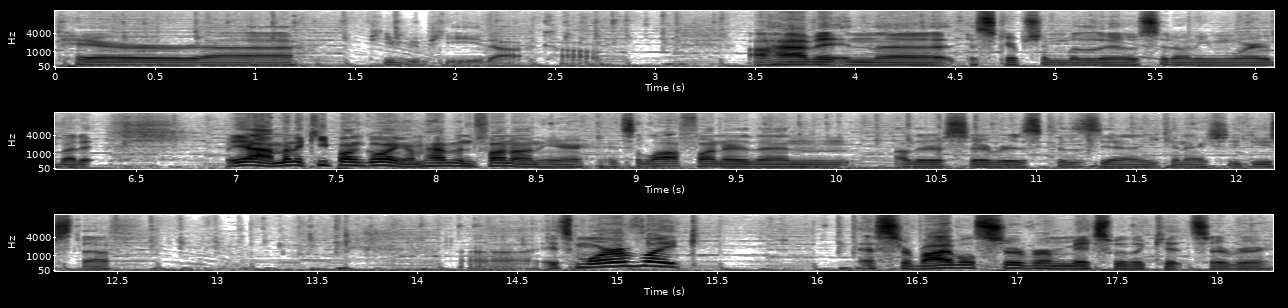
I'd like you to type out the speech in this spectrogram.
parapvp.com. I'll have it in the description below, so don't even worry about it. But yeah, I'm going to keep on going. I'm having fun on here. It's a lot funner than other servers because, yeah, you can actually do stuff. Uh, it's more of like a survival server mixed with a kit server,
